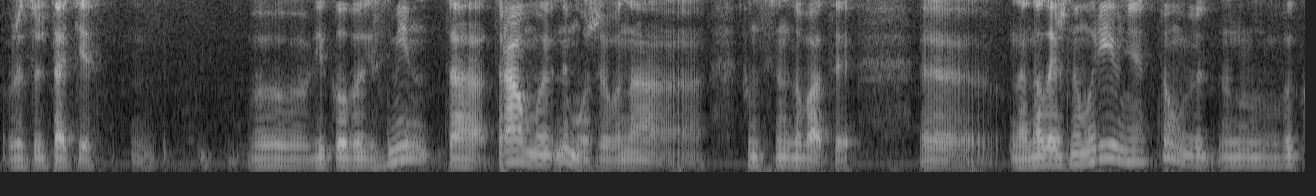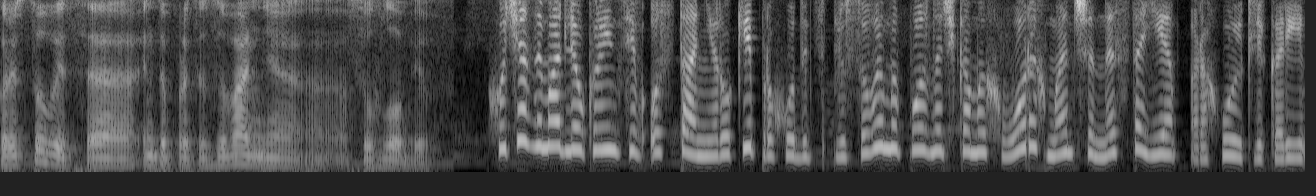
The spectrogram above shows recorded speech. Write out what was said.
в результаті вікових змін та травми не може вона функціонувати на належному рівні, тому використовується ендопротезування суглобів. Хоча зима для українців останні роки проходить з плюсовими позначками, хворих менше не стає, рахують лікарі,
